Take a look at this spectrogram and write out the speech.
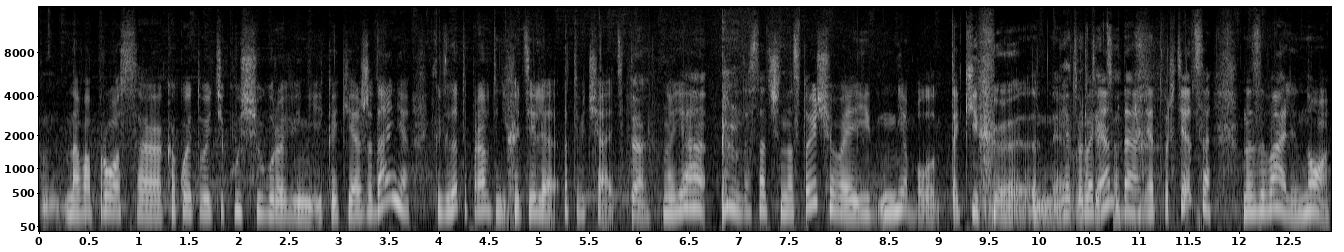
на вопрос, э, какой твой текущий уровень и какие ожидания, кандидаты, правда, не хотели отвечать. Да. Но я достаточно настойчивая, и не было таких вариантов, да, не отвертеться, называли. Но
